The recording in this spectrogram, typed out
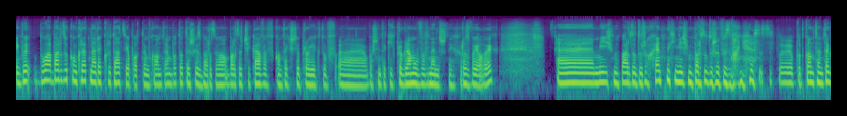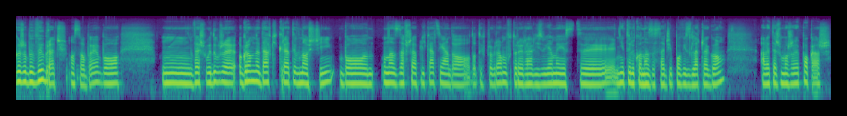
Jakby była bardzo konkretna rekrutacja pod tym kątem, bo to też jest bardzo, bardzo ciekawe w kontekście projektów, e, właśnie takich programów wewnętrznych, rozwojowych. E, mieliśmy bardzo dużo chętnych i mieliśmy bardzo duże wyzwanie pod kątem tego, żeby wybrać osoby, bo mm, weszły duże, ogromne dawki kreatywności, bo u nas zawsze aplikacja do, do tych programów, które realizujemy jest y, nie tylko na zasadzie powiedz dlaczego, ale też może pokaż,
